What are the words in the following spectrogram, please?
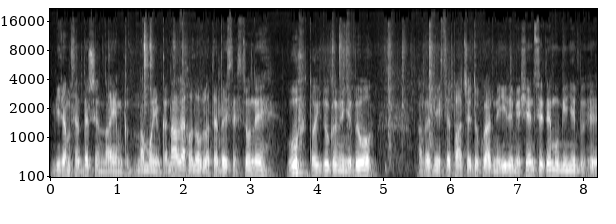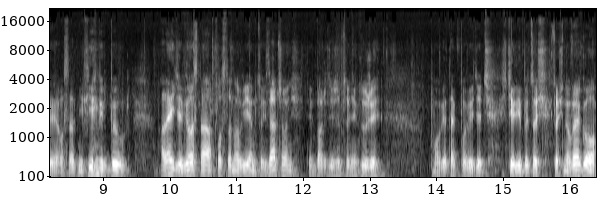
Witam serdecznie na, na moim kanale Hodowla TB z tej strony. Uff, to już długo mnie nie było. Nawet nie chcę patrzeć dokładnie ile miesięcy temu mnie nie, e, ostatni filmik był. Ale idzie wiosna, postanowiłem coś zacząć. Tym bardziej, że co niektórzy, mogę tak powiedzieć, chcieliby coś, coś nowego.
